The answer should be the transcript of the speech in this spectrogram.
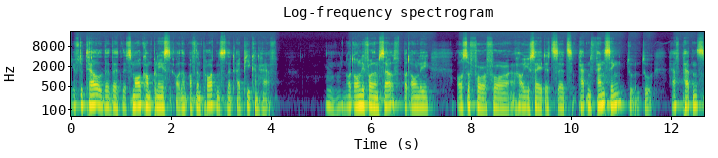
you have to tell the, the, the small companies of the, of the importance that IP can have, not only for themselves, but only also for for how you say it. It's it's patent fencing to to have patents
